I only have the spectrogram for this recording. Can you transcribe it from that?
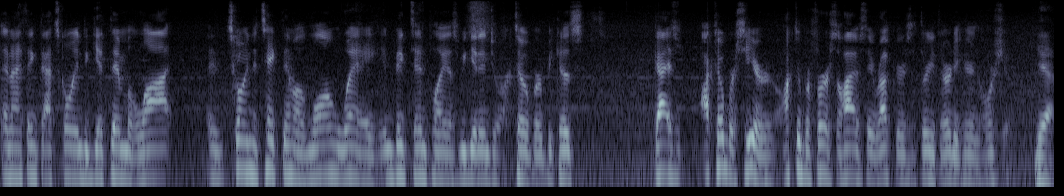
and I think that's going to get them a lot. It's going to take them a long way in Big Ten play as we get into October because, guys, October's here. October 1st, Ohio State Rutgers at 3:30 here in the Horseshoe. Yeah,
